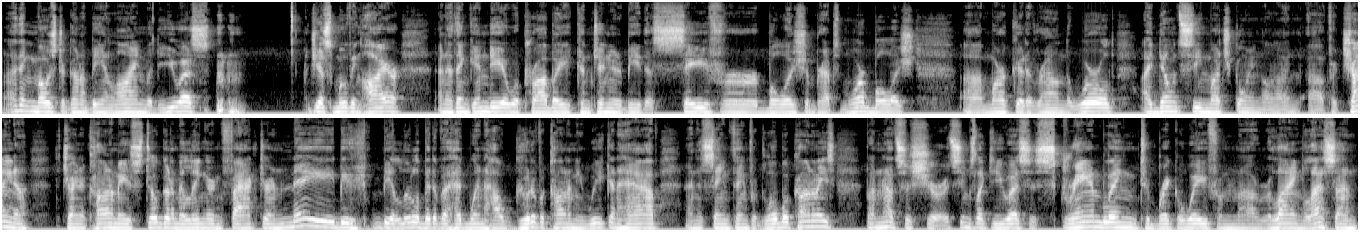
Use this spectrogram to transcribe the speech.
I think most are going to be in line with the U.S. just moving higher. And I think India will probably continue to be the safer, bullish, and perhaps more bullish uh, market around the world. I don't see much going on uh, for China. The China economy is still going to be a lingering factor and maybe be a little bit of a headwind how good of economy we can have, and the same thing for global economies, but I'm not so sure. It seems like the U.S. is scrambling to break away from uh, relying less on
